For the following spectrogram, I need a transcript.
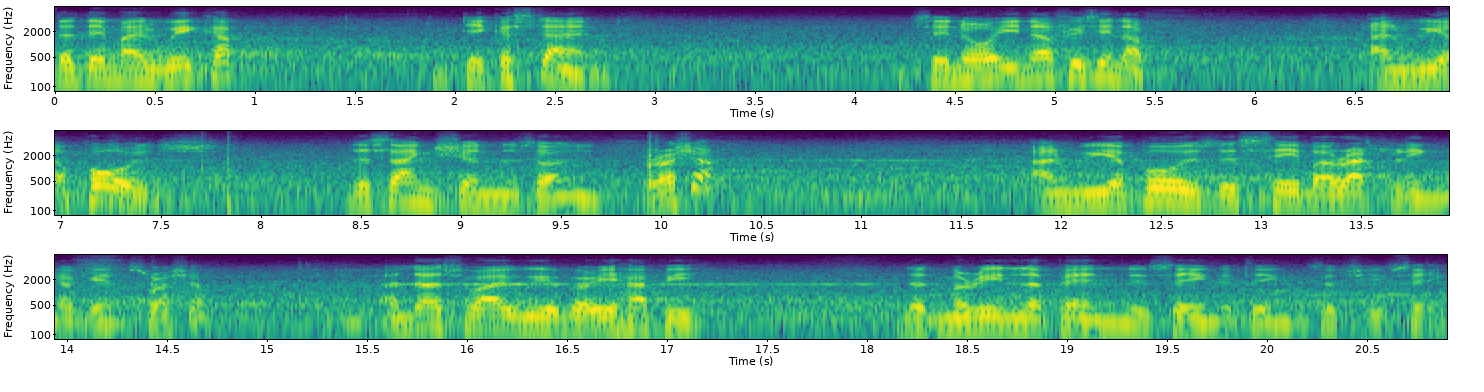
that they might wake up and take a stand and say, no, enough is enough. And we oppose the sanctions on Russia and we oppose the saber rattling against Russia. And that's why we are very happy that Marine Le Pen is saying the things that she's saying.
